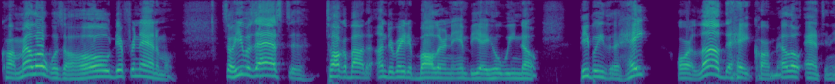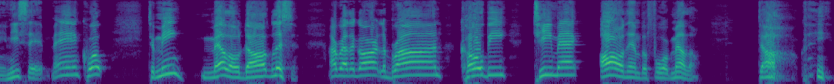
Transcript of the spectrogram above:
Carmelo was a whole different animal. So he was asked to talk about an underrated baller in the NBA who we know. People either hate or love to hate Carmelo Anthony. And he said, man, quote, to me, Melo dog, listen, I'd rather guard LeBron, Kobe, T Mac, all of them before Melo. Dog.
